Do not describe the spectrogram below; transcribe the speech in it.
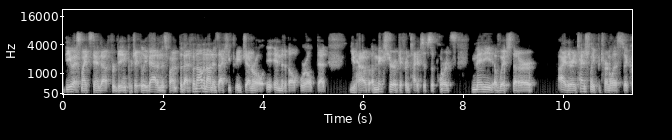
the US might stand out for being particularly bad in this front, but that phenomenon is actually pretty general in the developed world that you have a mixture of different types of supports, many of which that are either intentionally paternalistic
